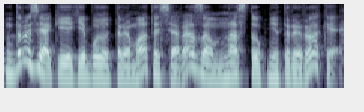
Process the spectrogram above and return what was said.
Друзяки, які будуть триматися разом наступні три роки.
